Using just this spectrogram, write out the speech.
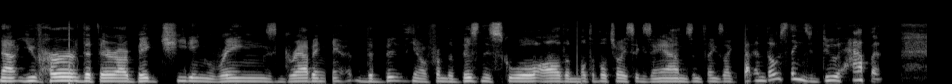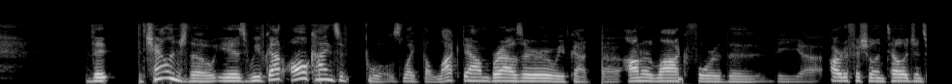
now, you've heard that there are big cheating rings grabbing the you know from the business school all the multiple choice exams and things like that, and those things do happen. The the challenge, though, is we've got all kinds of tools like the lockdown browser. We've got uh, HonorLock for the the uh, artificial intelligence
